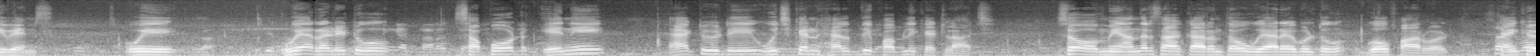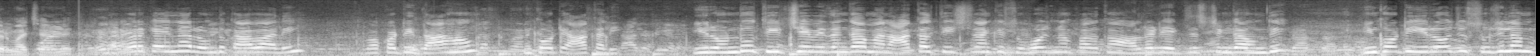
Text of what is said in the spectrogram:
events we we are ready to support any activity which can help the public at large so మీ అందరి సహకారంతో we are able to go forward thank you very much అండి ఎవరికైనా రెండు కావాలి ఒకటి దాహం ఇంకోటి ఆకలి. ఈ రెండు తీర్చే విధంగా మన ఆకలి తీర్చడానికి సుభోజనం పథకం ఆల్రెడీ ఎగ్జిస్టింగ్గా ఉంది. ఇంకోటి ఈరోజు సుజలం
